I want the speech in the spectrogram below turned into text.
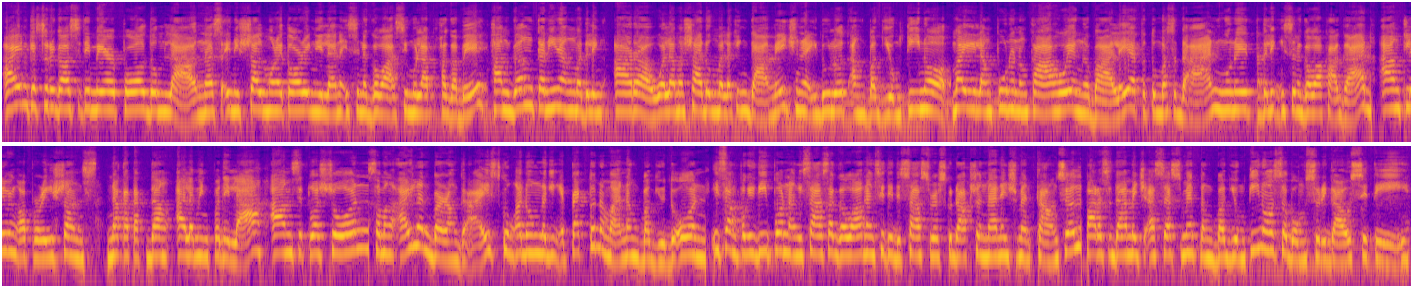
Ayon kay Surigao City Mayor Paul Dumlao na sa initial monitoring nila na isinagawa simula pa kagabi hanggang kaninang madaling araw, wala masyadong malaking damage na idulot ang bagyong Tino. May ilang puno ng kahoy ang nabali at tutumba sa daan, ngunit daling isinagawa kaagad ang clearing operations. Nakatakdang alamin pa nila ang sitwasyon sa mga island barangays kung anong naging epekto naman ng bagyo doon. Isang pagdidipon ang isasagawa ng City Disaster Risk Reduction Management Council para sa damage assessment ng bagyong Tino sa buong Surigao City.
